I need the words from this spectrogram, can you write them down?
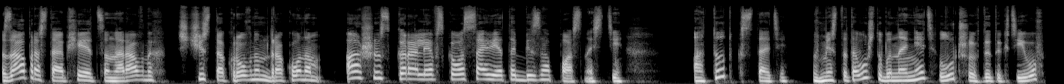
запросто общается на равных с чистокровным драконом аж из Королевского совета безопасности. А тот, кстати, Вместо того, чтобы нанять лучших детективов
